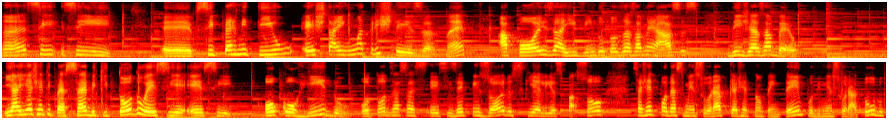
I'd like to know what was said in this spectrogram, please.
né, se, se, é, se permitiu estar em uma tristeza, né? Após aí vindo todas as ameaças de Jezabel. E aí a gente percebe que todo esse esse ocorrido, ou todos essas, esses episódios que Elias passou, se a gente pudesse mensurar, porque a gente não tem tempo de mensurar tudo,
